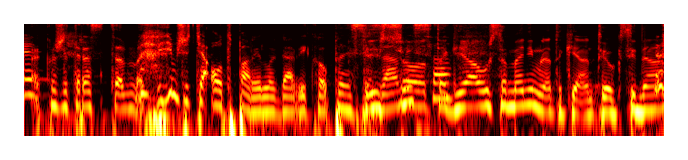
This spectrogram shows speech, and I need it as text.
je. Akože teraz tam, vidím, že ťa odpalilo, Gabika, úplne si zamyslel. tak ja už sa mením na taký antioxidant.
